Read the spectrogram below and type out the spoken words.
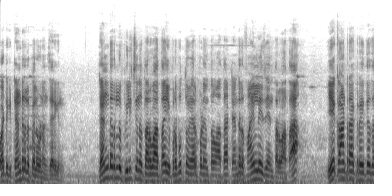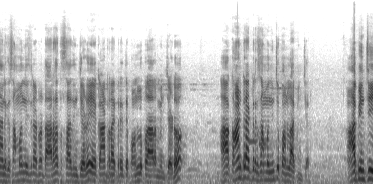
వాటికి టెండర్లు పిలవడం జరిగింది. టెండర్లు పిలిచిన తర్వాత ఈ ప్రభుత్వం ఏర్పడిన తర్వాత టెండర్ ఫైనలైజ్ అయిన తర్వాత ఏ కాంట్రాక్టర్ అయితే దానికి సంబంధించినటువంటి అర్హత సాధించాడో ఏ కాంట్రాక్టర్ అయితే పనులు ప్రారంభించాడో ఆ కాంట్రాక్టర్కి సంబంధించి పనులు ఆపించారు. ఆపించి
